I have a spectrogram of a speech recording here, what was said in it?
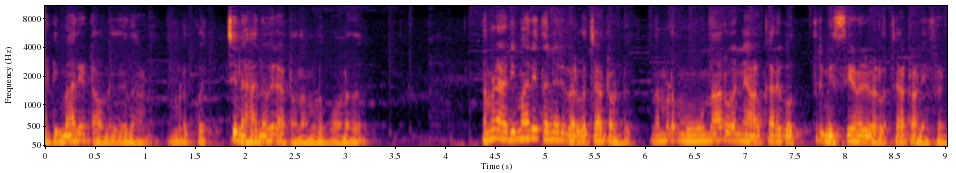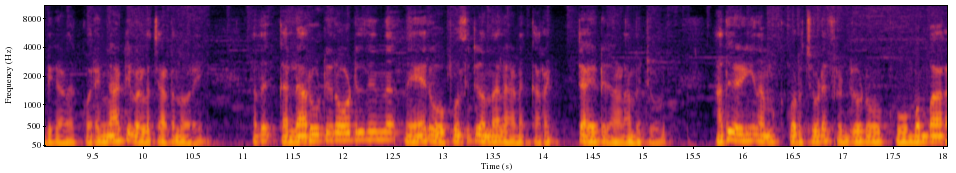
അടിമാലി ടൗണിൽ നിന്നാണ്. നമ്മുടെ കൊച്ചു നാനോയിലാട്ടോ നമ്മൾ പോണത്. നമ്മുടെ അടിമാലി തന്നെ ഒരു വെള്ളച്ചാട്ടമുണ്ട്. നമ്മുടെ മൂന്നാർ തന്നെ ആൾക്കാരൊക്കെ ഒത്തിരി മിസ് ചെയ്യുന്ന ഒരു വെള്ളച്ചാട്ടമാണ് ഈ ഫ്രണ്ടിൽ കാണുന്നത്. കൊരങ്ങാട്ടി വെള്ളച്ചാട്ടം എന്ന് പറയും. അത് കല്ലാറൂട്ടി റോഡിൽ നിന്ന് നേരെ ഓപ്പോസിറ്റ് വന്നാലാണ് കറക്റ്റായിട്ട് കാണാൻ പറ്റുള്ളൂ. അത് കഴിഞ്ഞ് നമുക്ക് കുറച്ചുകൂടെ ഫ്രണ്ടിലോട്ട് കൂമ്പമ്പാറ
